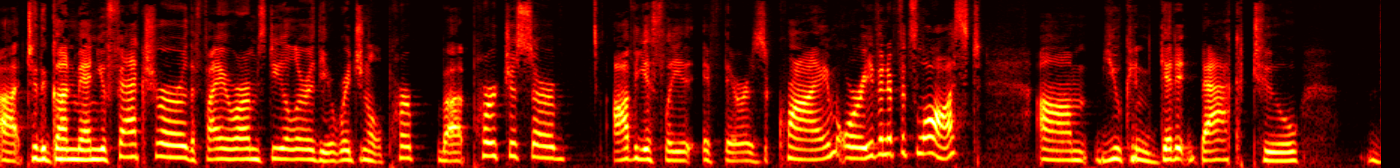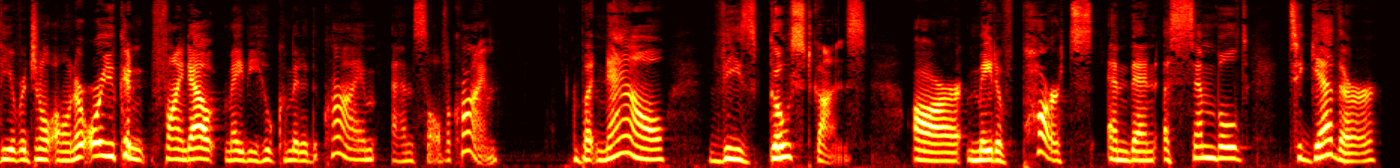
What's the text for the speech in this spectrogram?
uh, to the gun manufacturer, the firearms dealer, the original pur- uh, purchaser. Obviously, if there is a crime or even if it's lost, um, you can get it back to the original owner, or you can find out maybe who committed the crime and solve a crime. But now these ghost guns are made of parts and then assembled together,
